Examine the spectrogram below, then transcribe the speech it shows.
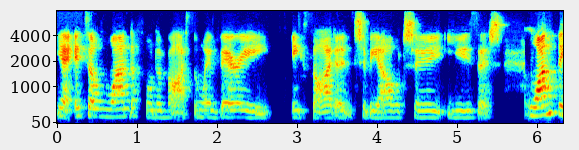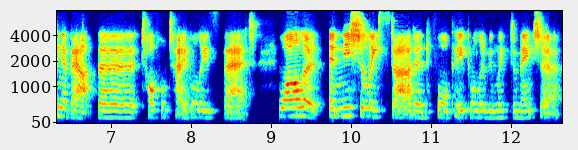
yeah, it's a wonderful device, and we're very excited to be able to use it. One thing about the Toffel table is that while it initially started for people living with dementia,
